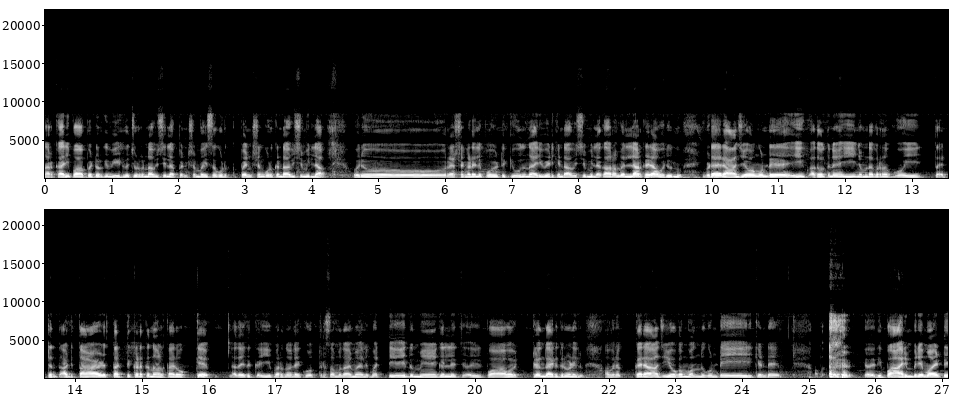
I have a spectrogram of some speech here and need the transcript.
സർക്കാർ ഈ പാവപ്പെട്ടവർക്ക് വീട് വെച്ച് കൊടുക്കേണ്ട ആവശ്യമില്ല പെൻഷൻ പൈസ കൊടുക്ക പെൻഷൻ കൊടുക്കേണ്ട ആവശ്യമില്ല ഒരു റേഷൻ കടയിൽ പോയിട്ട് ക്യൂ നിന്ന് അരി മേടിക്കേണ്ട ആവശ്യമില്ല. കാരണം എല്ലാവർക്കും ഒരു ഇവിടെ രാജയോഗം കൊണ്ട് ഈ അതുപോലെ തന്നെ ഈ നമ്മുടെ പറഞ്ഞ ഈ ഏറ്റവും അടി താഴെ തട്ടിക്കിടക്കുന്ന ആൾക്കാരൊക്കെ അതായത് ഈ പറഞ്ഞ പോലെ ഗോത്ര സമുദായമായാലും മറ്റേത് മേഖലയിൽ പാവ ഏറ്റവും ദരിദ്രമാണെങ്കിലും അവനൊക്കെ രാജയോഗം വന്നുകൊണ്ടേയിരിക്കണ്ടേ. അതായത് ഈ പാരമ്പര്യമായിട്ട്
